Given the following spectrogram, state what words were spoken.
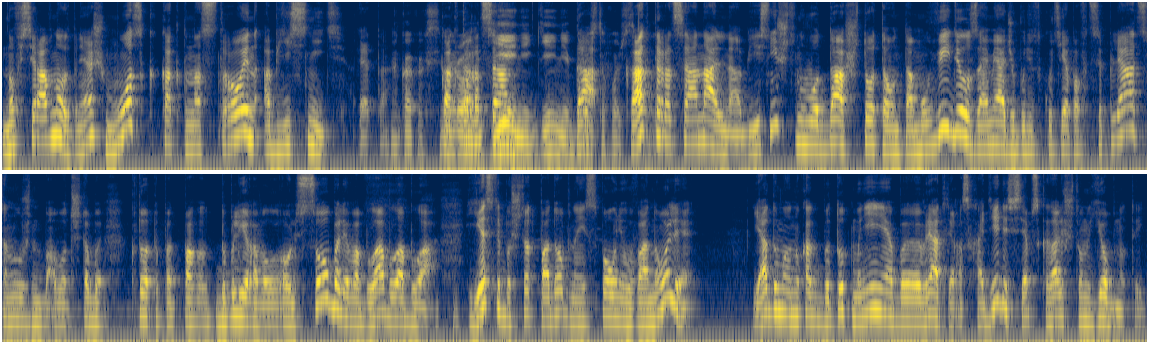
но все равно, понимаешь, мозг как-то настроен объяснить это. Ну, как Оксимирон, как рацион... гений, гений да, просто хочется как-то сказать. рационально объяснить, что, ну вот, да, что-то он там увидел, за мяч будет Кутепов цепляться, нужно, вот, чтобы кто-то под, под, дублировал роль Соболева, бла-бла-бла. Если бы что-то подобное исполнил Ваноли, я думаю, ну, как бы тут мнения бы вряд ли расходились, все бы сказали, что он ёбнутый.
